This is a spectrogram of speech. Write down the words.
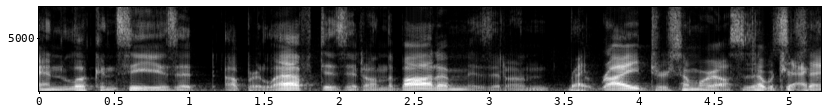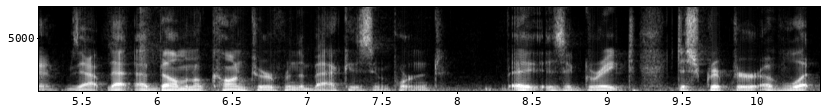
and look and see is it upper left is it on the bottom is it on right, the right or somewhere else is that what exactly. you're saying exactly that abdominal contour from the back is important eh, is a great descriptor of what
